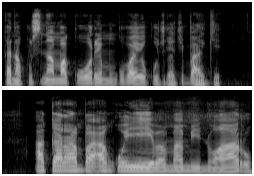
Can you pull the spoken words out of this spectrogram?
kana kusina makore munguva yokudya chibage. Akaramba angoyeva mamino aro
